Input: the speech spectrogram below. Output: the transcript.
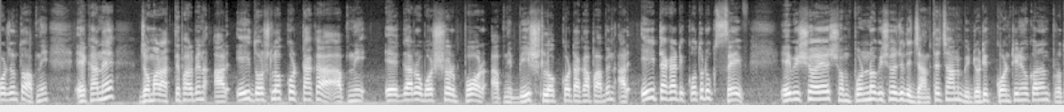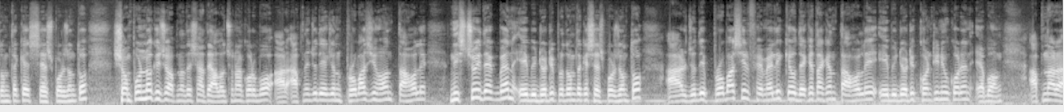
পর্যন্ত আপনি এখানে জমা রাখতে পারবেন। আর এই দশ লক্ষ টাকা আপনি এগারো বছর পর আপনি বিশ লক্ষ টাকা পাবেন। আর এই টাকাটি কতটুকু সেফ এই বিষয়ে সম্পূর্ণ বিষয় যদি জানতে চান, ভিডিওটি কন্টিনিউ করেন। প্রথম থেকে শেষ পর্যন্ত সম্পূর্ণ কিছু আপনাদের সাথে আলোচনা করব। আর আপনি যদি একজন প্রবাসী হন, তাহলে নিশ্চয়ই দেখবেন এই ভিডিওটি প্রথম থেকে শেষ পর্যন্ত। আর যদি প্রবাসীর ফ্যামিলি কেউ দেখে থাকেন, তাহলে এই ভিডিওটি কন্টিনিউ করেন এবং আপনারা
